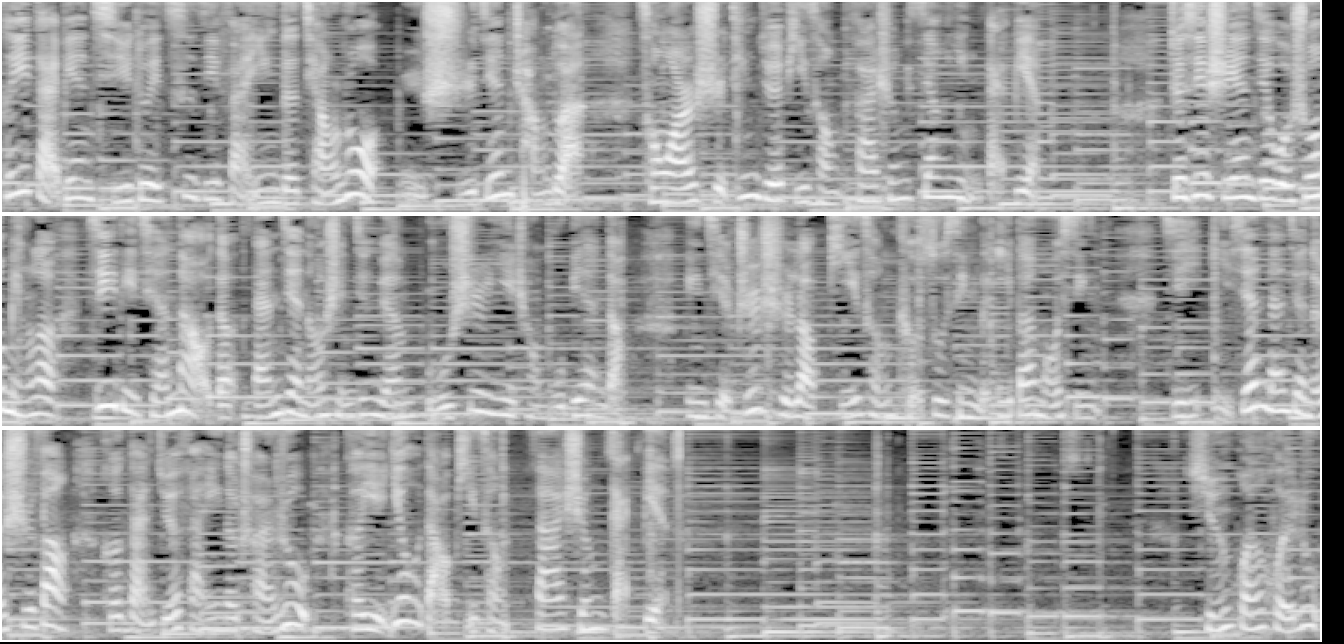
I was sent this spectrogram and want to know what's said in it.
可以改变其对刺激反应的强弱与时间长短，从而使听觉皮层发生相应改变。这些实验结果说明了基底前脑的胆碱能神经元不是一成不变的，并且支持了皮层可塑性的一般模型，即乙酰胆碱的释放和感觉反应的传入可以诱导皮层发生改变。循环回路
